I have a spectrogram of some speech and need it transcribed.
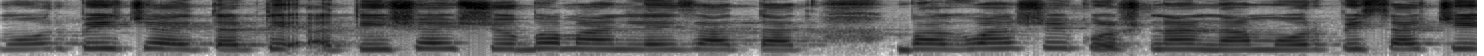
मोरपीस जे आहे तर ते अतिशय शुभ मानले जातात. भगवान श्रीकृष्णांना मोरपिसाची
